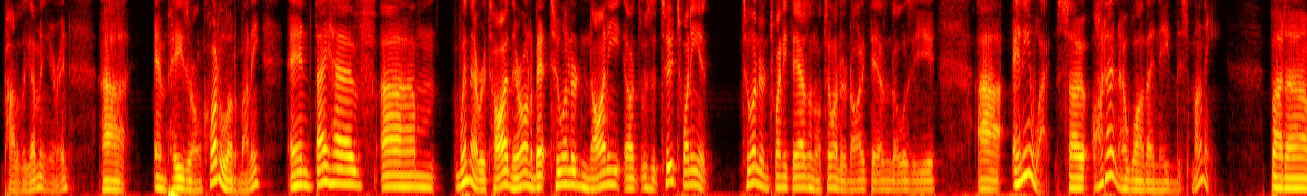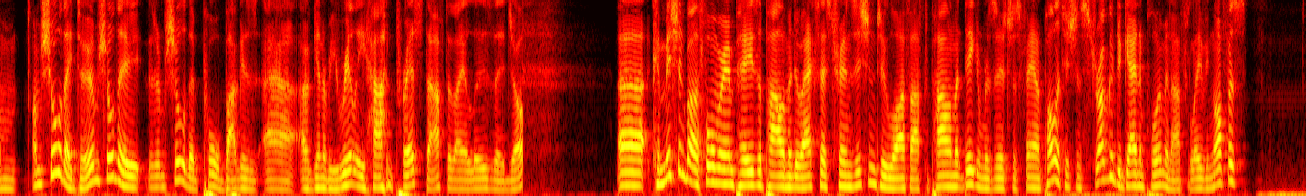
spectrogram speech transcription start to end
part of the government you're in. Uh, MPs are on quite a lot of money and they have, um, when they retire, they're on about 290, uh, was it 220 $220,000 or $290,000 a year. Uh, anyway, so I don't know why they need this money, but um, I'm sure they do. I'm sure they. I'm sure the poor buggers uh, are going to be really hard pressed after they lose their job. Uh, commissioned by the former MPs of Parliament to access transition to life after Parliament, Deakin researchers found politicians struggled to gain employment after leaving office.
